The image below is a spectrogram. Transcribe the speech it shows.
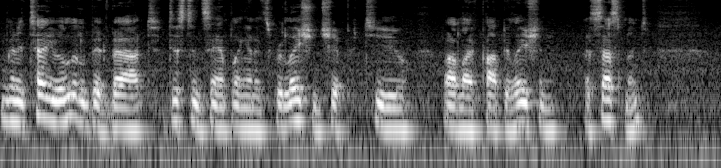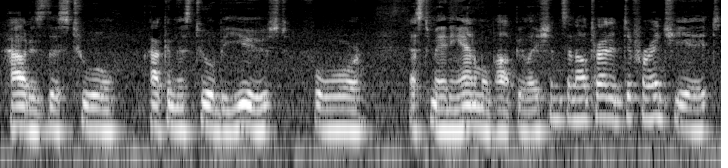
I'm going to tell you a little bit about distance sampling and its relationship to wildlife population assessment. How does this tool, how can this tool be used for estimating animal populations? And I'll try to differentiate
